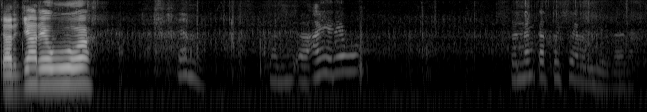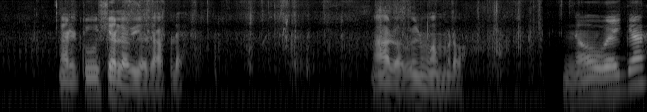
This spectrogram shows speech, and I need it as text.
તારે ક્યાં રહેવું હે? કેમ અહીંયા રહેવું? તો નંકા તો ચાલો દાદા હાલ તું છેલ્લે આવ્યો હતો આપણે. હાલો વીણવા મળો. નવ વાગ્યા.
